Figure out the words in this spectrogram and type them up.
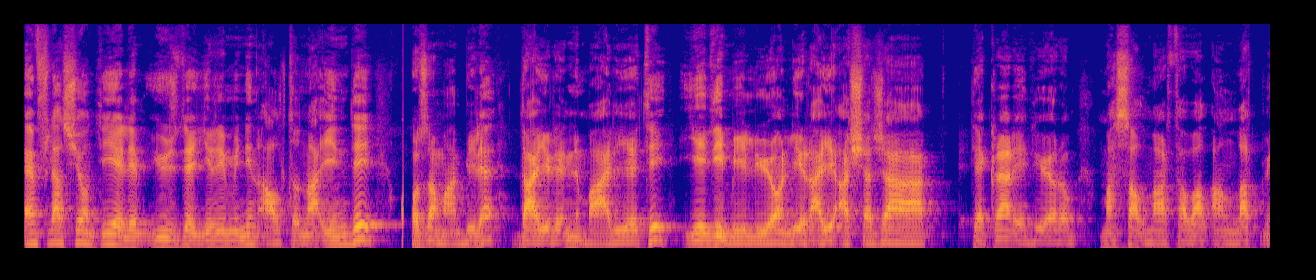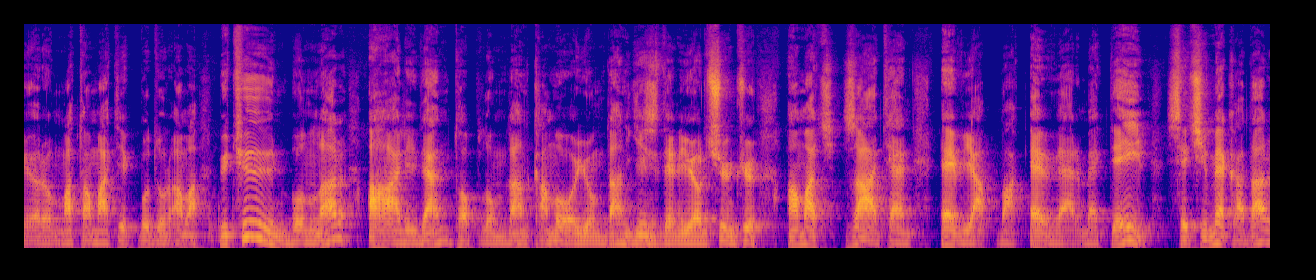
Enflasyon diyelim yüzde yirminin altına indi. O zaman bile dairenin maliyeti 7 milyon lirayı aşacak. Tekrar ediyorum, masal martaval anlatmıyorum, matematik budur ama bütün bunlar ahaliden, toplumdan, kamuoyundan gizleniyor. Çünkü amaç zaten ev yapmak, ev vermek değil, seçime kadar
